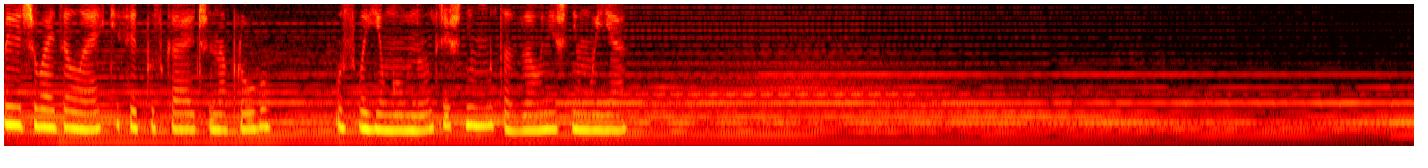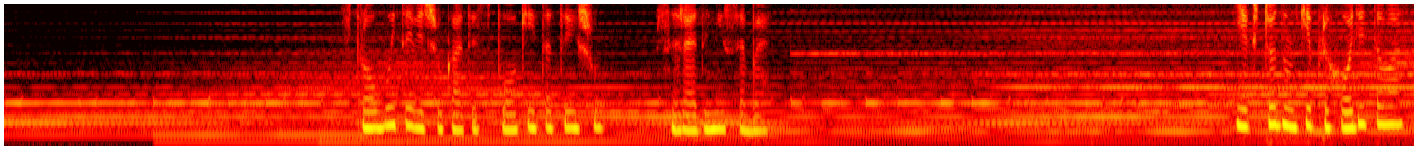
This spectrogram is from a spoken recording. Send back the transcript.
ви відчуваєте легкість, відпускаючи напругу у своєму внутрішньому та зовнішньому я. Спробуйте відшукати спокій та тишу всередині себе. Якщо думки приходять до вас,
